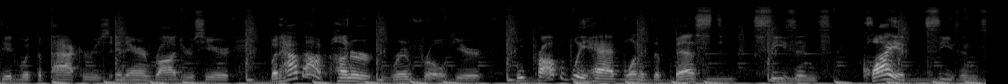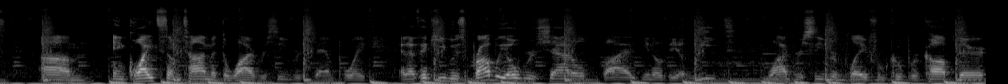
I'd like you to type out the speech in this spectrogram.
did with the Packers and Aaron Rodgers here. But how about Hunter Renfrow here, who probably had one of the best seasons, quiet seasons, um, in quite some time at the wide receiver standpoint. And I think he was probably overshadowed by, you know, the elite wide receiver play from Cooper Kupp there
